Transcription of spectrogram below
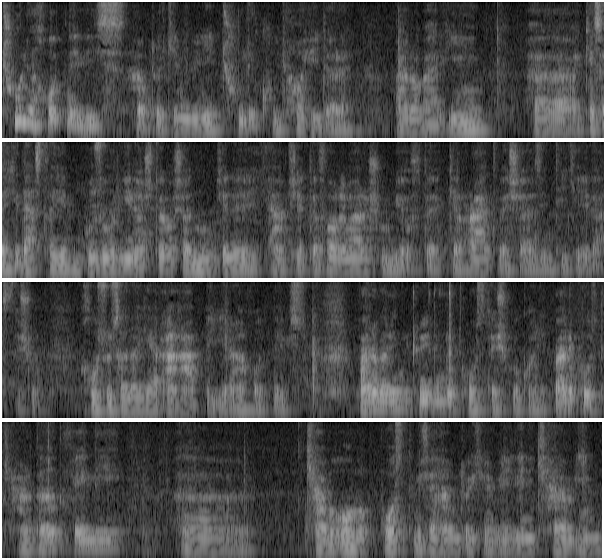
طول خود نویس همطور که می‌بینید طول کوتاهی داره. بنابراین کسایی که دستای بزرگی داشته باشن ممکنه همچین اتفاقی براشون بیفته که رد بشه از این تیکه دستشون. خصوصا اگر عقب بگیرن خود نویس بنابراین می‌تونید این رو پستش بکنید. برای پست کردن خیلی کم عمق پست میشه همینطور که می‌بینید. یعنی کم این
